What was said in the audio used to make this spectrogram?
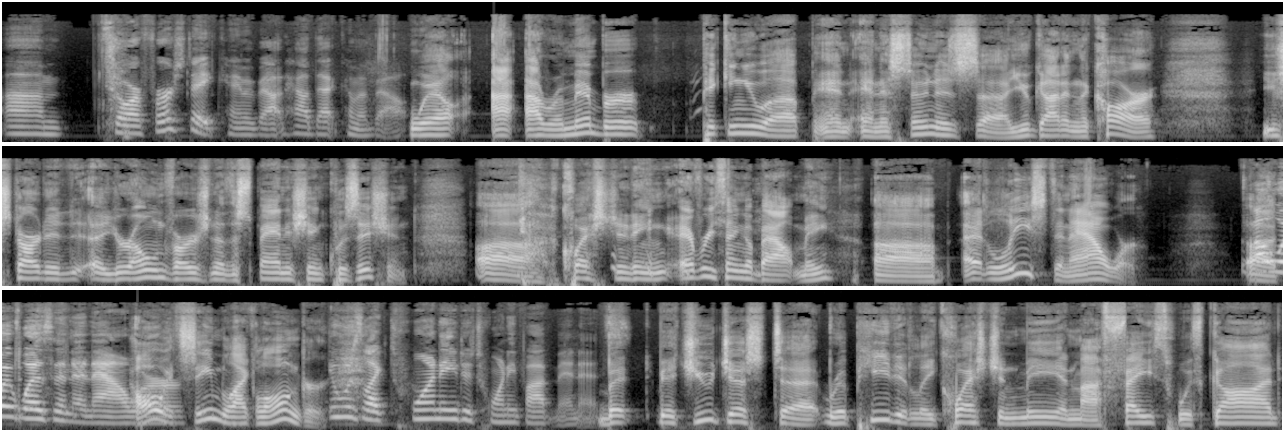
Um, so our first date came about. How'd that come about? Well, I, I remember picking you up, and, and as soon as uh, you got in the car, you started uh, your own version of the Spanish Inquisition, uh, questioning everything about me, uh, at least an hour. Oh, it wasn't an hour. Oh, it seemed like longer. it was like twenty to twenty-five minutes. But but you just uh, repeatedly questioned me and my faith with God,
